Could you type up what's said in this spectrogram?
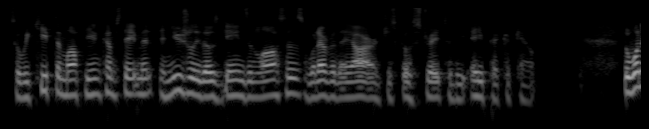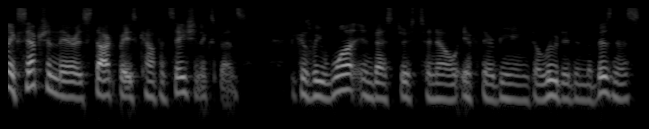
So we keep them off the income statement, and usually those gains and losses, whatever they are, just go straight to the APIC account. The one exception there is stock-based compensation expense because we want investors to know if they're being diluted in the business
